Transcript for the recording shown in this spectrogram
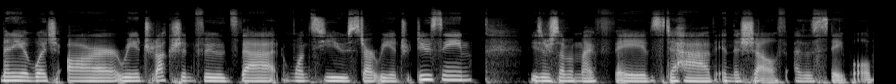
many of which are reintroduction foods that once you start reintroducing, these are some of my faves to have in the shelf as a staple.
